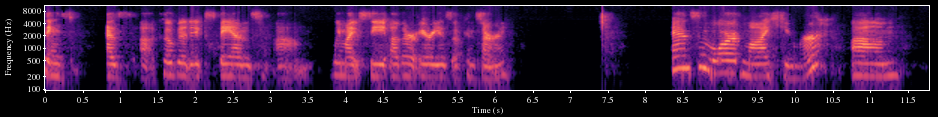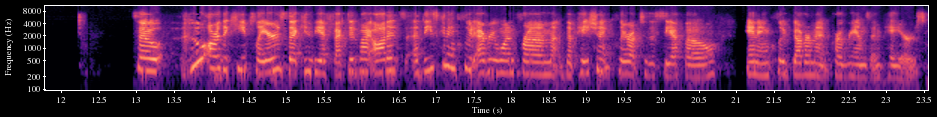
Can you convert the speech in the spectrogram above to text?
things as uh, COVID expands um, we might see other areas of concern. And some more of my humor. Um, so who are the key players that can be affected by audits? Uh, these can include everyone from the patient clear up to the CFO and include government programs and payers.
